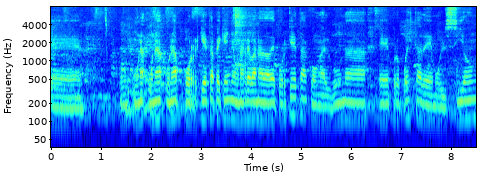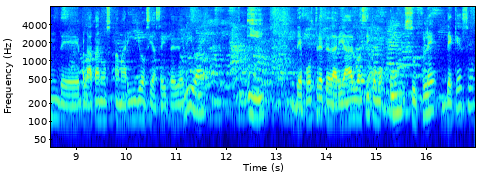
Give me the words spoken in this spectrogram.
eh, una, una, una porqueta pequeña, una rebanada de porqueta con alguna eh, propuesta de emulsión de plátanos amarillos y aceite de oliva y De postre te daría algo así como un soufflé de queso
